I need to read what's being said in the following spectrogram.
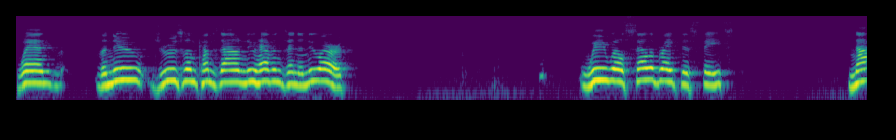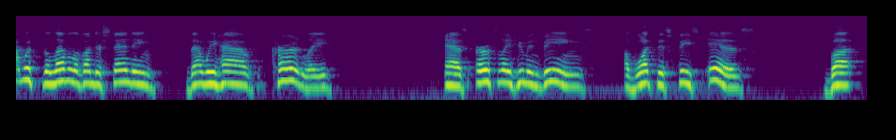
when the new Jerusalem comes down, new heavens and a new earth, we will celebrate this feast not with the level of understanding that we have currently as earthly human beings of what this feast is, but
